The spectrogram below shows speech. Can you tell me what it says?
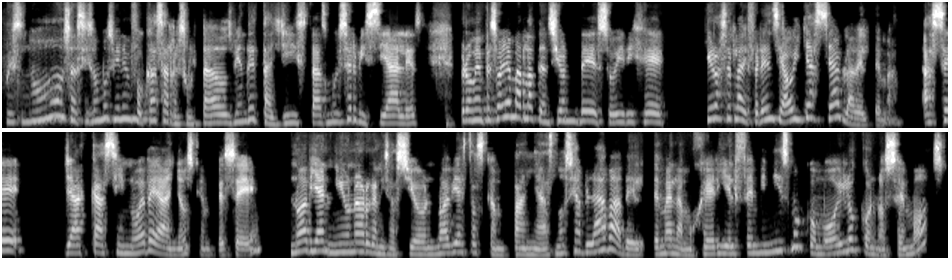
pues no, o sea, si somos bien enfocadas a resultados, bien detallistas, muy serviciales, pero me empezó a llamar la atención de eso y dije, quiero hacer la diferencia. Hoy ya se habla del tema. Hace ya casi nueve años que empecé, no había ni una organización, no había estas campañas, no se hablaba del tema de la mujer y el feminismo como hoy lo conocemos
